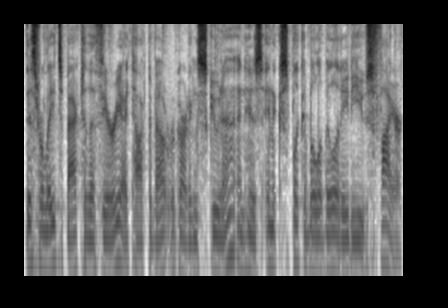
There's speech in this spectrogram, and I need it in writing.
This relates back to the theory I talked about regarding Sukuna and his inexplicable ability to use fire.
